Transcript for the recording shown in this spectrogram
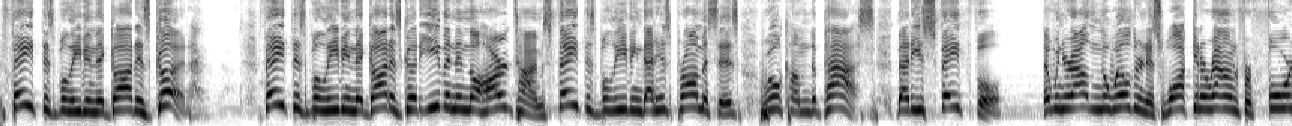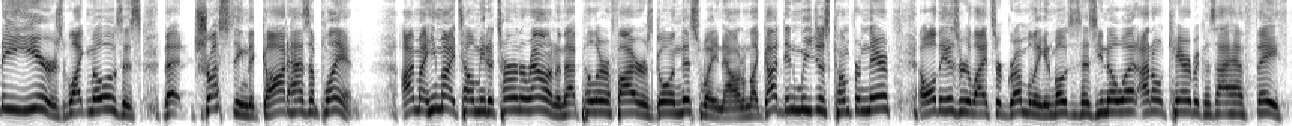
Faith is believing that God is good. Faith is believing that God is good even in the hard times. Faith is believing that his promises will come to pass, that he's faithful. That when you're out in the wilderness walking around for 40 years like Moses, that trusting that God has a plan. I might, he might tell me to turn around and that pillar of fire is going this way now. And I'm like, God, didn't we just come from there? All the Israelites are grumbling. And Moses says, You know what? I don't care because I have faith.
